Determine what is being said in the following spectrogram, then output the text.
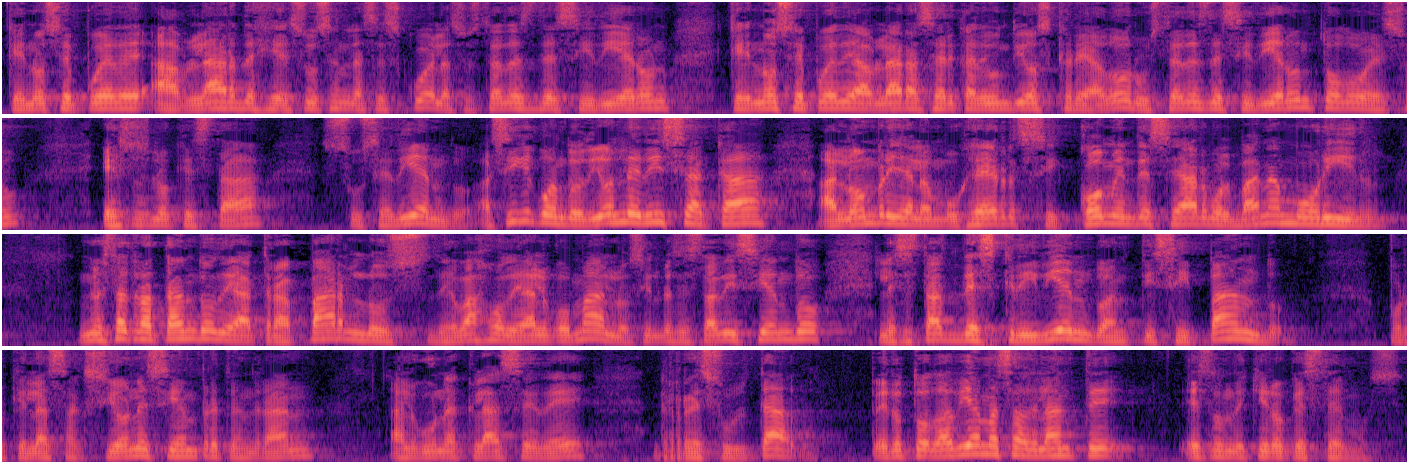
que no se puede hablar de Jesús en las escuelas, ustedes decidieron que no se puede hablar acerca de un Dios creador, ustedes decidieron todo eso, eso es lo que está sucediendo. Así que cuando Dios le dice acá al hombre y a la mujer, si comen de ese árbol van a morir, no está tratando de atraparlos debajo de algo malo, sino les está diciendo, les está describiendo, anticipando, porque las acciones siempre tendrán alguna clase de resultado. Pero todavía más adelante es donde quiero que estemos.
